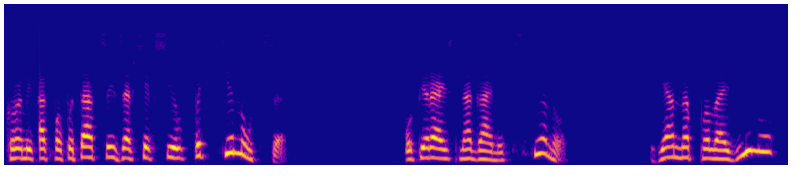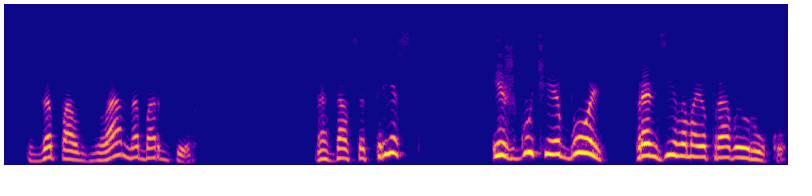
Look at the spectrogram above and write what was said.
кроме как попытаться изо всех сил подтянуться. Упираясь ногами в стену, я наполовину заползла на бордюр. Раздался трест, и жгучая боль пронзила мою правую руку.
